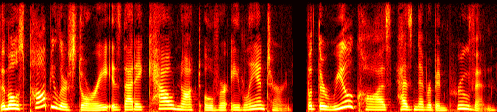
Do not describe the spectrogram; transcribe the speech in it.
The most popular story is that a cow knocked over a lantern, but the real cause has never been proven.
